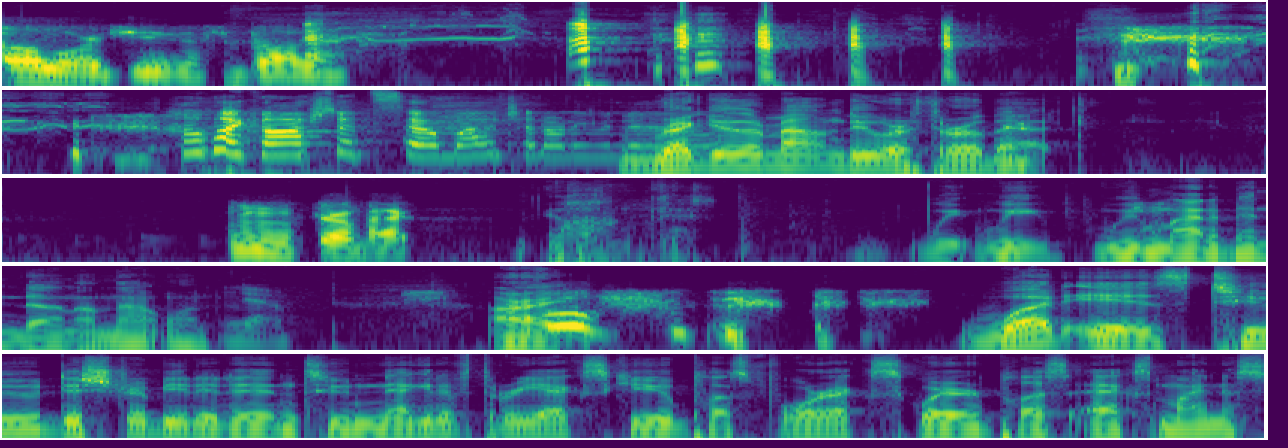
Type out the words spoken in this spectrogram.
Oh Lord Jesus, brother. Oh my gosh, that's so much. I don't even know. Regular Mountain Dew or throwback? Mm, throwback. Oh, good. We we we might have been done on that one. Yeah. All right. what is 2 distributed into negative 3x cubed plus 4x squared plus x minus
